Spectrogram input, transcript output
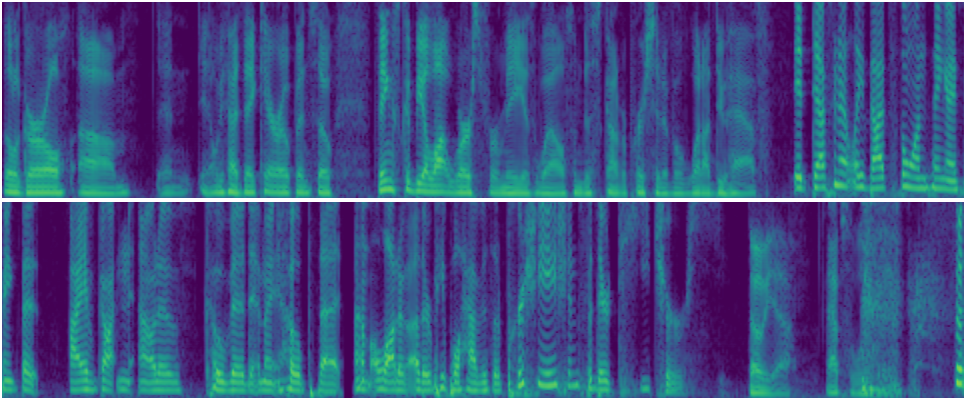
little girl. Um, and you know, we've had daycare open, so things could be a lot worse for me as well. So I'm just kind of appreciative of what I do have. It definitely that's the one thing I think that I have gotten out of COVID, and I hope that um, a lot of other people have is appreciation for their teachers. Oh yeah, absolutely.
